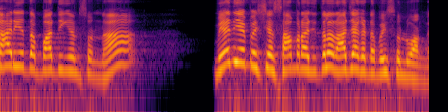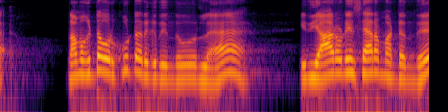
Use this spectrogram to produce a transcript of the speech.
காரியத்தை பார்த்தீங்கன்னு சொன்னால் மேதிய பேசிய சாம்ராஜ்யத்தில் ராஜா கிட்ட போய் சொல்லுவாங்க. நம்மக்கிட்ட ஒரு கூட்டம் இருக்குது இந்த ஊரில். இது யாரோடையும் சேர மாட்டேங்குது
